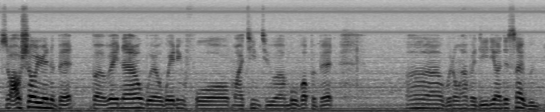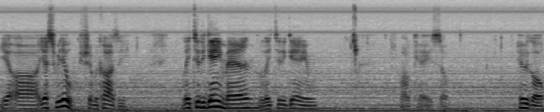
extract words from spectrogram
So I'll show you in a bit, but right now we're waiting for my team to uh, move up a bit. Uh, we don't have a DD on this side. We, yeah, uh, yes we do. Shimakaze. Late to the game, man. Late to the game. Okay, so here we go.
